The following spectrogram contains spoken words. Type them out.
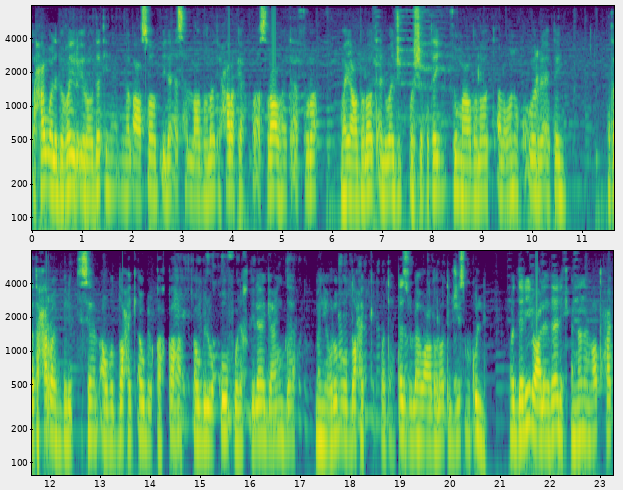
تحول بغير إرادتنا من الأعصاب إلى أسهل العضلات حركة وأسرعها تأثرا وهي عضلات الوجه والشفتين ثم عضلات العنق والرئتين. فتتحرك بالابتسام أو بالضحك أو بالقهقهة أو بالوقوف والاختلاج عند من يغلبه الضحك وتهتز له عضلات الجسم كله. والدليل على ذلك أننا نضحك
